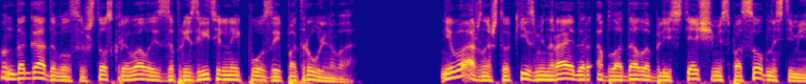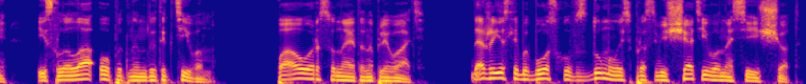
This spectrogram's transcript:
Он догадывался, что скрывалось за презрительной позой патрульного. Неважно, что Кизмин Райдер обладала блестящими способностями и слыла опытным детективом. Пауэрсу на это наплевать, даже если бы Босху вздумалось просвещать его на сей счет.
